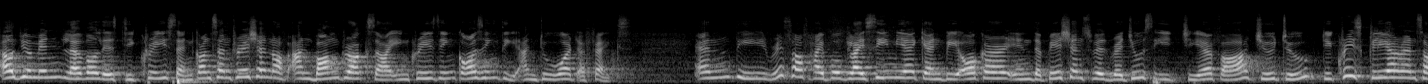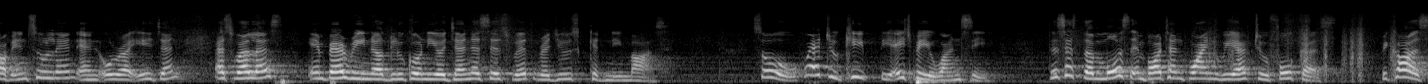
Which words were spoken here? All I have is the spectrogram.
albumin level is decreased and concentration of unbound drugs are increasing, causing the untoward effects. And the risk of hypoglycemia can be occur in the patients with reduced EGFR due to decreased clearance of insulin and oral agent, as well as impaired renal gluconeogenesis with reduced kidney mass. So where to keep the HbA1c? This is the most important point we have to focus because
